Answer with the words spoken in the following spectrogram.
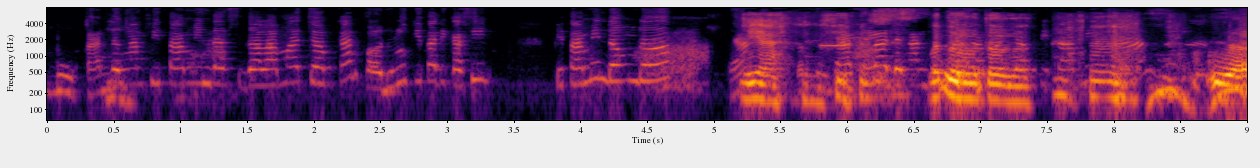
bukan dengan vitamin dan segala macam kan. Kalau dulu kita dikasih vitamin dong dok. Ya. Iya. Kasihlah dengan betul betul. Vitamin Iya.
